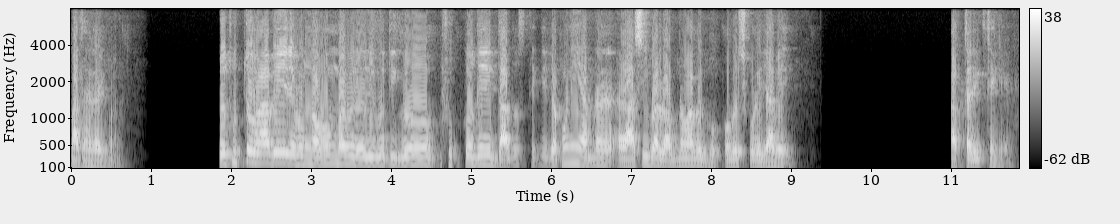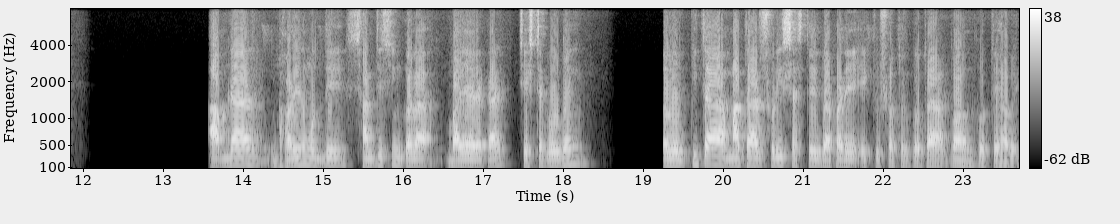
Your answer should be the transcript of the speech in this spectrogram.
মাথায় রাখবেন। চতুর্থ ভাবের এবং নবম ভাবের অধিপতি গ্রহ শুক্রদেব দ্বাদশ থেকে যখনই আপনার রাশি বা লগ্নভাবে প্রবেশ করে যাবে, সাত তারিখ থেকে, আপনার ঘরের মধ্যে শান্তি শৃঙ্খলা বজায় রাখার চেষ্টা করবেন। তবে পিতা, মাতার শরীর স্বাস্থ্যের ব্যাপারে একটু সতর্কতা গ্রহণ করতে হবে।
